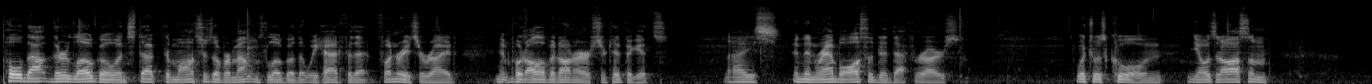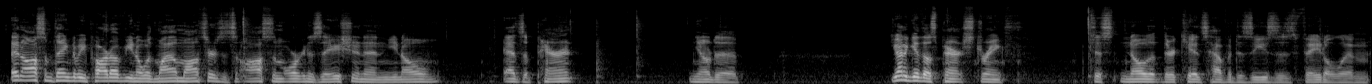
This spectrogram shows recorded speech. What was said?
pulled out their logo and stuck the Monsters Over Mountains logo that we had for that fundraiser ride and put all of it on our certificates. Nice. And then Ramble also did that for ours, which was cool. And you know, it's an awesome, an awesome thing to be part of. You know, with Mild Monsters, it's an awesome organization, and you know, as a parent, you know, to you got to give those parents strength to know that their kids have a disease that's fatal and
